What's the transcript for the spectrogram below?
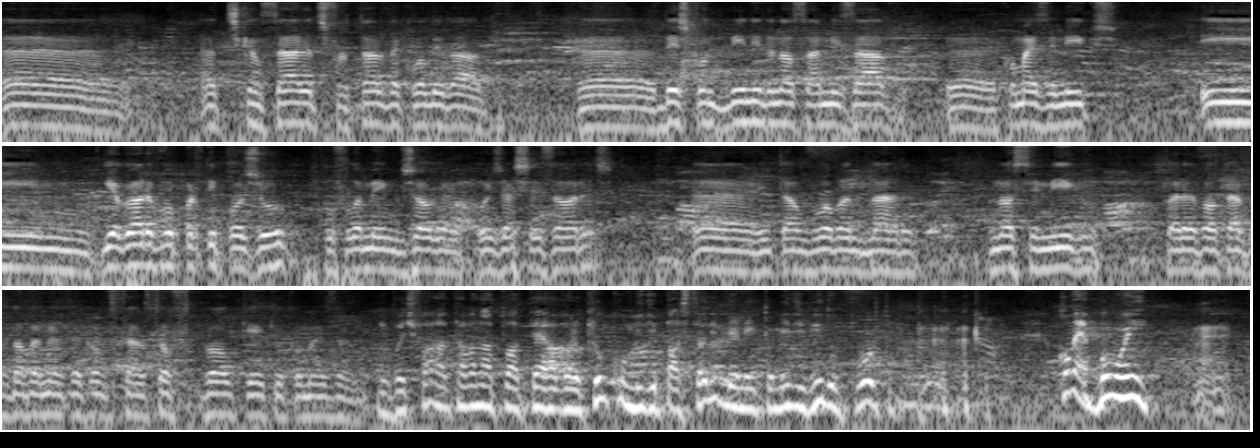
uh, a descansar, a desfrutar da qualidade uh, deste condomínio e da nossa amizade uh, com mais amigos. E, e, agora vou partir para o jogo. O Flamengo joga hoje às 6 horas. Uh, então vou abandonar o nosso amigo para voltarmos novamente a conversar sobre futebol, que é aquilo que eu mais amo. Eu vou te falar, estava na tua terra agora, o que eu comi de pastel de Belém, tomei de vinho do Porto. Como é bom, hein?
